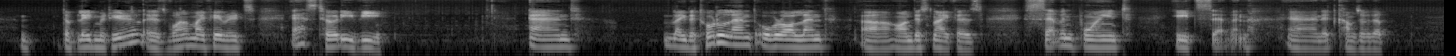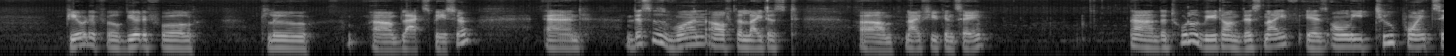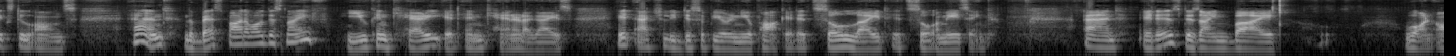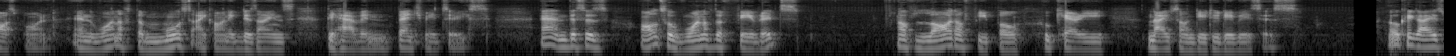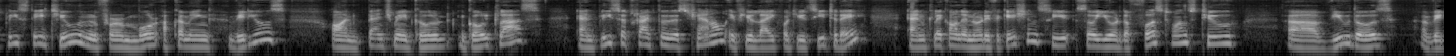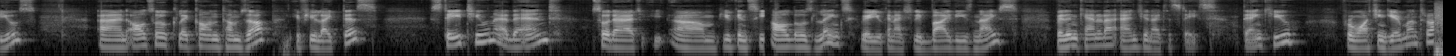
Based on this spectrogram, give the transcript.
the blade material is one of my favorites S30V and like the total length overall length uh, on this knife is 7.87 and it comes with a beautiful beautiful blue uh, black spacer. And this is one of the lightest um, knives you can say. Uh, the total weight on this knife is only 2.62 ounce. And the best part about this knife you can carry it in Canada guys. It actually disappear in your pocket. It's so light. It's so amazing. And it is designed by Warren Osborne and one of the most iconic designs they have in Benchmade series. And this is also one of the favorites of a lot of people who carry knives on day-to-day -day basis. Okay guys, please stay tuned for more upcoming videos on Benchmade Gold, Gold class and please subscribe to this channel if you like what you see today and click on the notifications so, you, so you're the first ones to uh, view those videos. And also click on thumbs up if you like this. Stay tuned at the end so that um, you can see all those links where you can actually buy these knives within Canada and United States. Thank you for watching Gear Mantra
